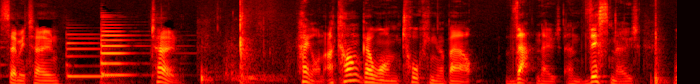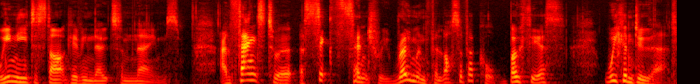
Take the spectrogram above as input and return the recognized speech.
semitone, tone hang on, I can't go on talking about that note and this note. We need to start giving notes some names. And thanks to a, a 6th century Roman philosopher called Boethius, we can do that.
